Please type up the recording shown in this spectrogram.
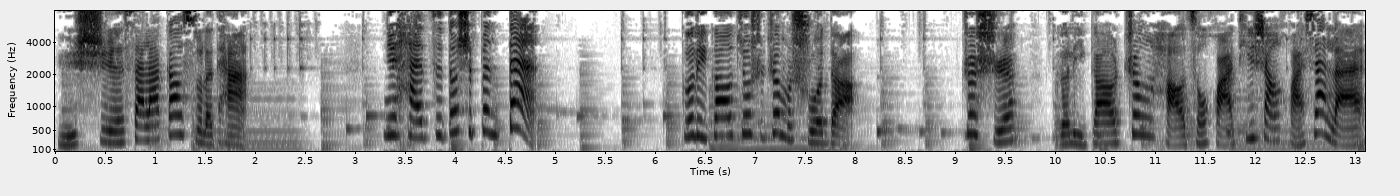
于是萨拉告诉了他：“女孩子都是笨蛋。”格里高就是这么说的。这时，格里高正好从滑梯上滑下来。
